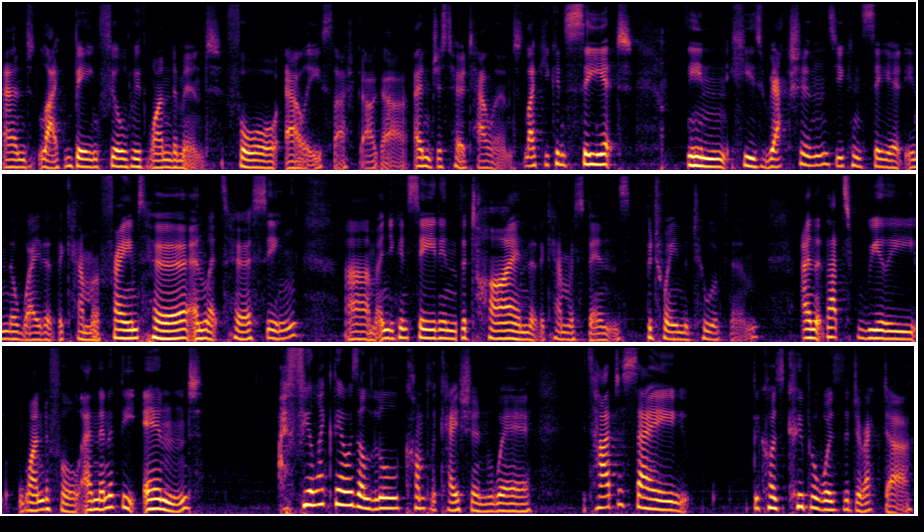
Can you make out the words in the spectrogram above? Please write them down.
and like being filled with wonderment for Ally slash Gaga and just her talent. Like you can see it in his reactions, you can see it in the way that the camera frames her and lets her sing. Um, and you can see it in the time that the camera spends between the two of them, and that that's really wonderful. And then at the end, I feel like there was a little complication where it's hard to say because Cooper was the director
